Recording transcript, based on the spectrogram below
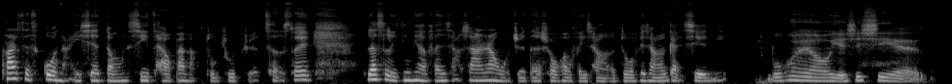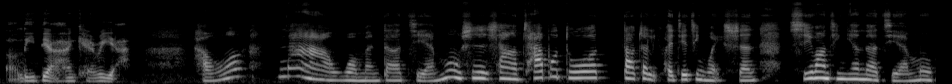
process 过哪一些东西，才有办法做出决策。所以 Leslie 今天的分享上让我觉得收获非常的多，非常的感谢你。不会哦，也谢谢呃 Lydia 和 Carrie 啊。好哦，那我们的节目事实上差不多到这里会接近尾声。希望今天的节目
